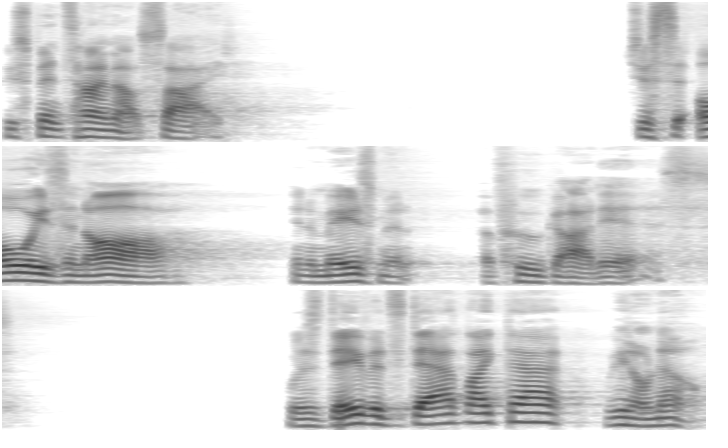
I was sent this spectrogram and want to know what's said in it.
who spent time outside, just always in awe and amazement of who God is. Was David's dad like that? We don't know.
